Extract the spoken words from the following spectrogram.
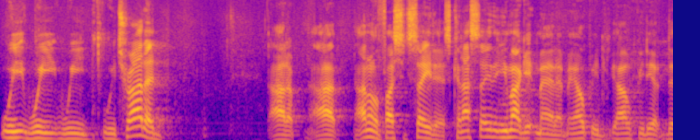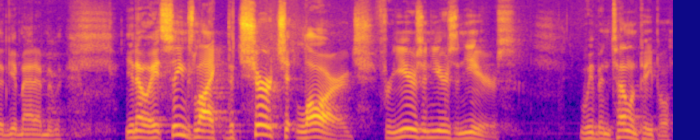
we, we, we, we try to, I don't, I, I don't know if I should say this. Can I say that? You might get mad at me. I hope you, I hope you doesn't get mad at me. You know, it seems like the church at large, for years and years and years, we've been telling people,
